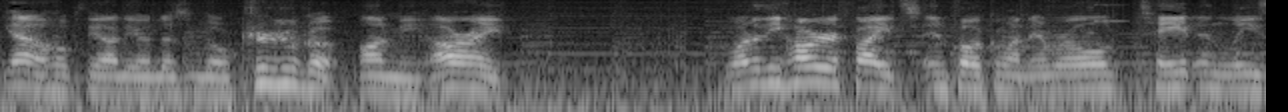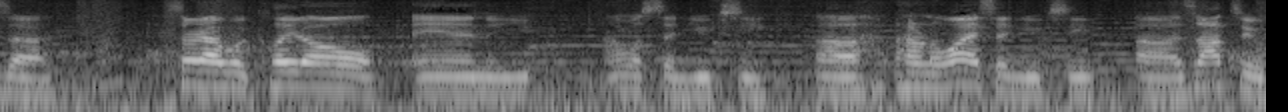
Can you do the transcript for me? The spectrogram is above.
Yeah, I hope the audio doesn't go on me. Alright. One of the harder fights in Pokemon Emerald, Tate and Lisa. Start out with Claydol and I almost said Uxie. Uh, I don't know why I said Uxie. Uh, Xatu.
